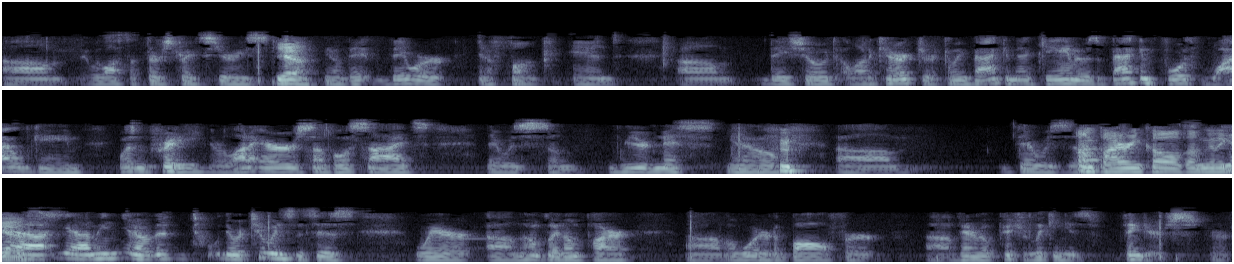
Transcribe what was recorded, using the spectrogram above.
Um, they lost a third straight series. Yeah. You know, they they were in a funk and. Um, they showed a lot of character coming back in that game. It was a back and forth, wild game. It wasn't pretty. There were a lot of errors on both sides. There was some weirdness, you know. um, there was uh, Umpiring calls, I'm going to yeah, guess. yeah. yeah. I mean, you know, the, there were two instances where um, the home plate umpire um, awarded a ball for uh, Vanderbilt pitcher licking his fingers, or,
